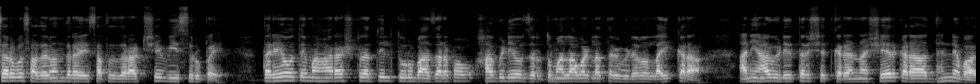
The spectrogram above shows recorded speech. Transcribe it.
सर्वसाधारण दर आहे सात हजार आठशे वीस रुपये. तर हे होते महाराष्ट्रातील तूर बाजारभाव. हा व्हिडिओ जर तुम्हाला आवडला तर व्हिडिओला लाईक करा आणि हा व्हिडिओ तर शेतकऱ्यांना शेअर करा. धन्यवाद.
